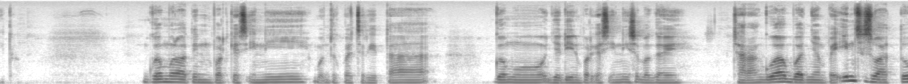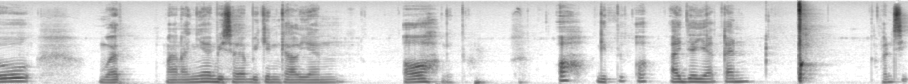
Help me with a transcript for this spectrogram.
gitu. Gue mau latihin podcast ini untuk bercerita gue mau jadiin podcast ini sebagai cara gue buat nyampein sesuatu buat mananya bisa bikin kalian oh gitu. Oh gitu. Oh aja ya kan apaan sih?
